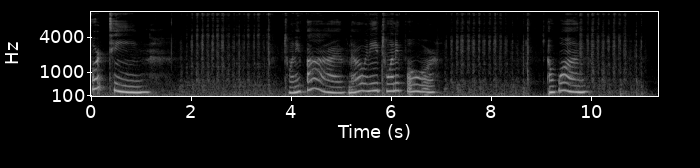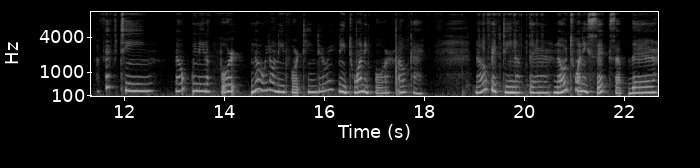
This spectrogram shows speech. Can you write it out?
14. 25. No, we need 24. A 1. A 15. No, we need a 4. No, we don't need 14, do we? Need 24. Okay. No 15 up there. No 26 up there.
